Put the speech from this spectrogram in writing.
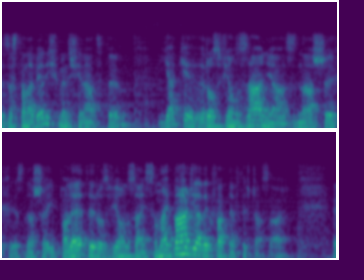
zastanawialiśmy się nad tym, jakie rozwiązania z, naszych, z naszej palety rozwiązań są najbardziej adekwatne w tych czasach. E,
